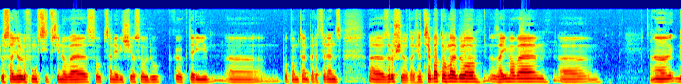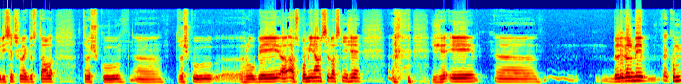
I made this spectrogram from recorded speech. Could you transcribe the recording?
dosadil do funkcí tři nové soudce nejvyššího soudu, který uh, potom ten precedens uh, zrušil. Takže třeba tohle bylo zajímavé uh, když se člověk dostal trošku, trošku hlouběji a, a vzpomínám si vlastně, že, že i byli velmi, jako,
